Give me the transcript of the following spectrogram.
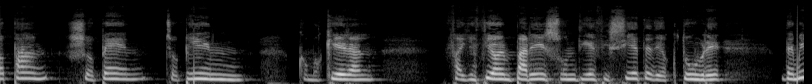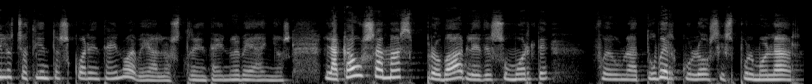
Chopin, Chopin, Chopin, como quieran, falleció en París un 17 de octubre de 1849 a los 39 años. La causa más probable de su muerte fue una tuberculosis pulmonar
